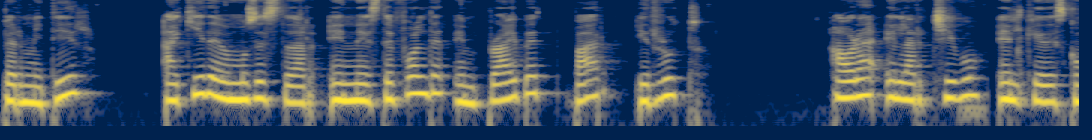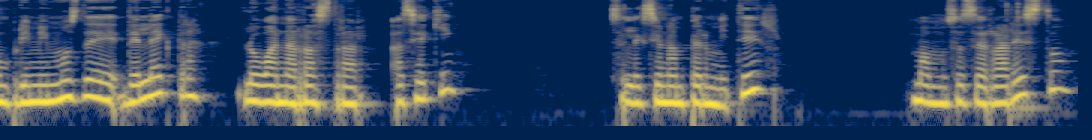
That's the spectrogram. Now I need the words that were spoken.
permitir. Aquí debemos estar en este folder en private, bar y root. Ahora el archivo, el que descomprimimos de, Electra, lo van a arrastrar hacia aquí. Seleccionan permitir. Vamos a cerrar esto.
